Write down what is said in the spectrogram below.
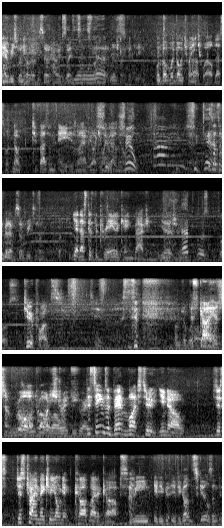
Every SpongeBob episode, how it went since only way like up uh, is- 2015. we'll go. We'll go with 2012. That's what. No, 2008 is when I feel like it went Shoot, downhill. shoot. Shoot, He's had some good episodes recently. Yeah, that's because the creator came back. Yeah, true. That was close. Too close. Too close. SpongeBob this guy has some raw SpongeBob body strength. this seems a bit much to, you know, just just try and make sure you don't get caught by the cops. I mean, if you if you got the skills, then do.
